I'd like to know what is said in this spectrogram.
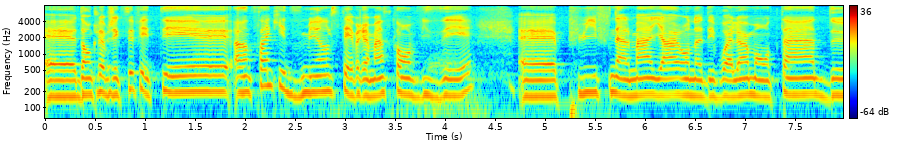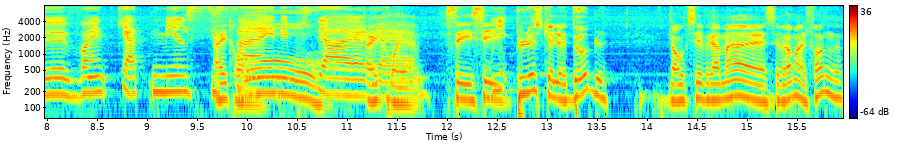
Euh, donc l'objectif était entre 5 et 10 000. C'était vraiment ce qu'on visait. Euh, puis finalement hier, on a dévoilé un montant de 24 600 Incroyable. des poussières. Incroyable. C'est oui. plus que le double. Donc, c'est vraiment, euh, c'est vraiment le fun. là.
